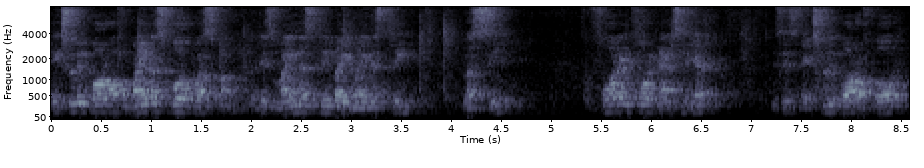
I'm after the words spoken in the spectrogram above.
x to the power of minus 4 plus 1 that is minus 3 by minus 3 plus c. So 4 and 4 cancel here. This is x to the power of 4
